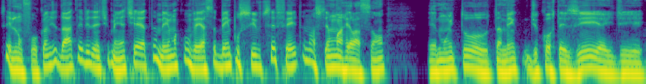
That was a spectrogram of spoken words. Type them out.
Se ele não for candidato, evidentemente é também uma conversa bem possível de ser feita. Nós temos uma relação é muito também de cortesia e de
